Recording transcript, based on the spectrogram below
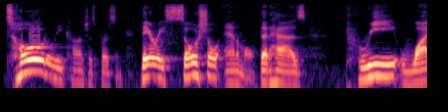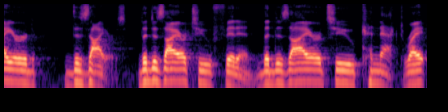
totally conscious person, they are a social animal that has pre wired desires the desire to fit in, the desire to connect, right?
